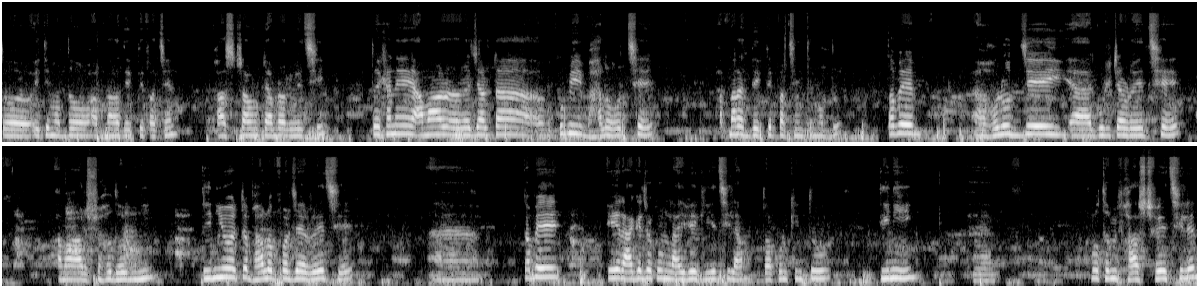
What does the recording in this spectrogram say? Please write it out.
তো ইতিমধ্যে আপনারা দেখতে পাচ্ছেন ফার্স্ট রাউন্ডে আমরা রয়েছি। তো এখানে আমার রেজাল্টটা খুবই ভালো হচ্ছে। আপনারা দেখতে পাচ্ছেন ইতিমধ্যে। তবে হলুদ যেই গুড়িটা রয়েছে আমার সহধর্মিণী, তিনিও একটা ভালো পর্যায়ে রয়েছে। তবে এর আগে যখন লাইভে গিয়েছিলাম তখন কিন্তু তিনি প্রথমে ফার্স্ট হয়েছিলেন।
